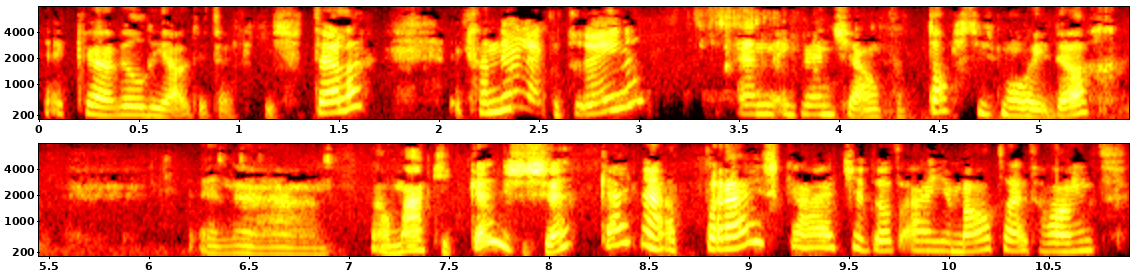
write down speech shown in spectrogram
Ik uh, wilde jou dit eventjes vertellen. Ik ga nu lekker trainen. En ik wens jou een fantastisch mooie dag. En uh, nou, maak je keuzes, hè. Kijk naar het prijskaartje dat aan je maaltijd hangt.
